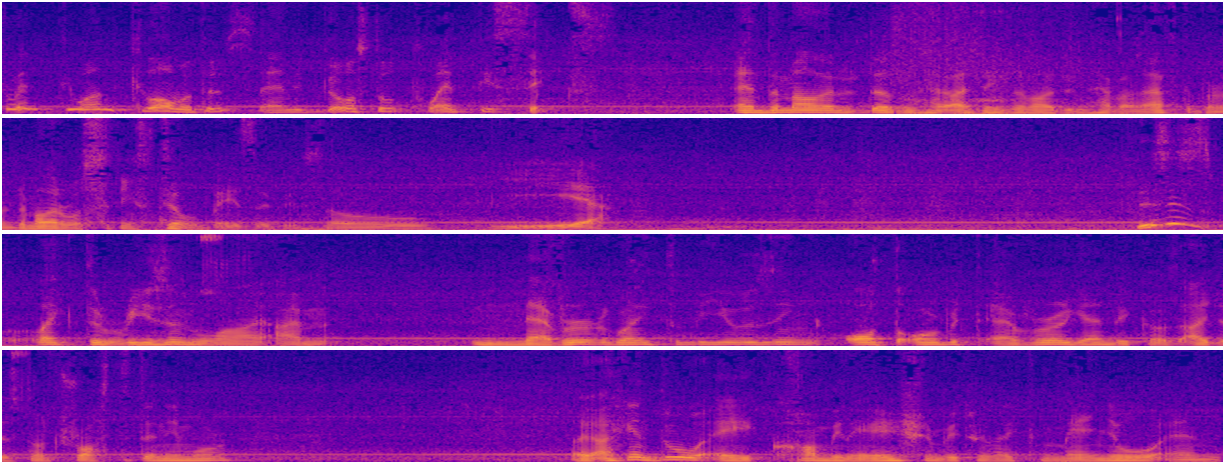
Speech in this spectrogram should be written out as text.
21 kilometers, and it goes to 26. And the Mauler doesn't have, I think the Mauler didn't have an afterburner, the Mauler was sitting still basically, so yeah. This is like the reason why I'm never going to be using auto orbit ever again because I just don't trust it anymore. Like I can do a combination between like manual and,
